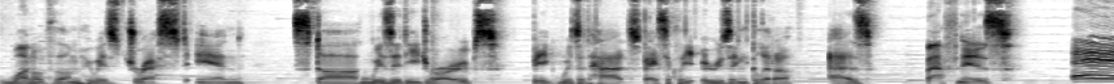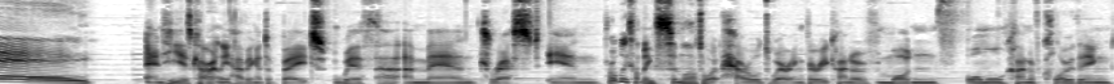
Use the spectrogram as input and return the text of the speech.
one of them who is dressed in star wizardy robes, big wizard hat, basically oozing glitter, as Baphnis Hey! and he is currently having a debate with uh, a man dressed in probably something similar to what Harold's wearing, very kind of modern, formal kind of clothing,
